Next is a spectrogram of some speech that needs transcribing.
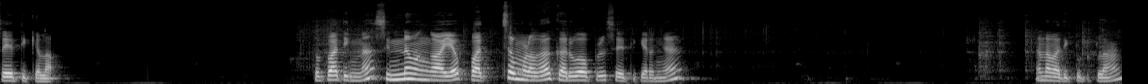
சேர்த்திக்கலாம். இப்போ பார்த்தீங்கன்னா சின்ன வெங்காயம் பச்சை மிளகா கருவேப்பில் சேர்த்திக்கிறேங்க. நல்லா வதக்கி விட்டுக்கலாம்.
